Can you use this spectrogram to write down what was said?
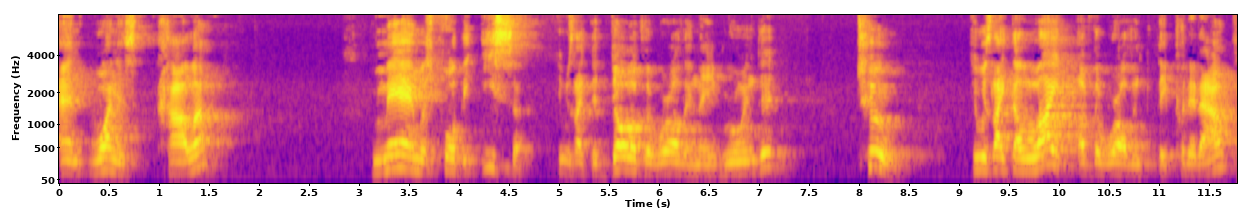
And one is chala. Man was called the Isa. He was like the dough of the world and they ruined it. Two, he was like the light of the world and they put it out.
